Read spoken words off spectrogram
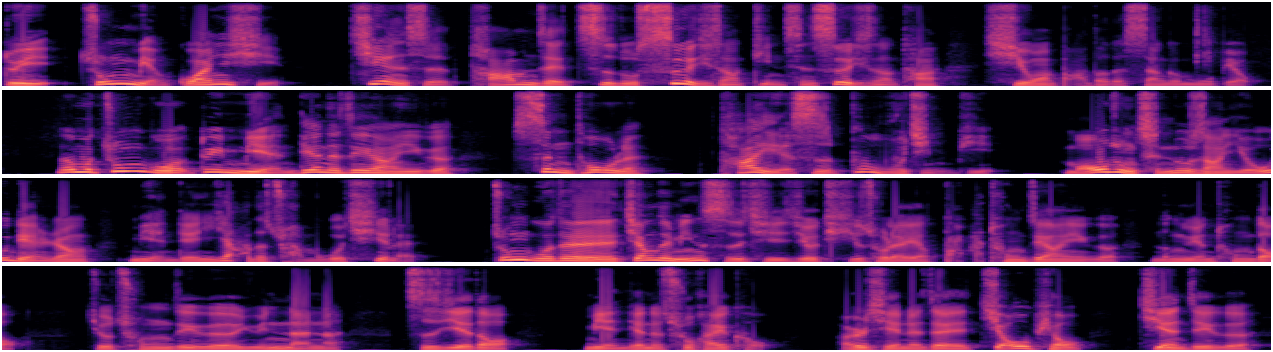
对中缅关系建设，他们在制度设计上、顶层设计上，他希望达到的三个目标。那么，中国对缅甸的这样一个渗透呢，它也是步步紧逼，某种程度上有点让缅甸压得喘不过气来。中国在江泽民时期就提出来要打通这样一个能源通道，就从这个云南呢直接到缅甸的出海口，而且呢，在胶漂建这个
